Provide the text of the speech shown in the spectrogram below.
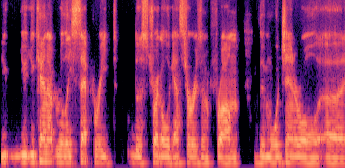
you, you, you cannot really separate the struggle against terrorism from the more general uh,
